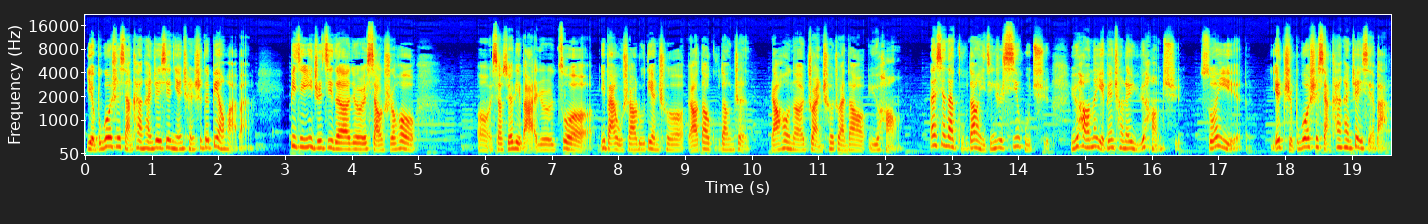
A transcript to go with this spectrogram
也不过是想看看这些年城市的变化吧。毕竟一直记得，就是小时候，呃，小学里吧，就是坐一百五十二路电车，然后到古荡镇，然后呢转车转到余杭。但现在古荡已经是西湖区，余杭呢也变成了余杭区，所以也只不过是想看看这些罢了。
